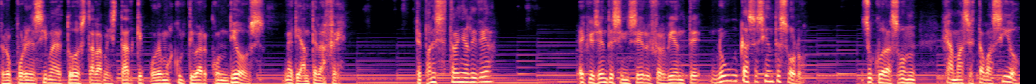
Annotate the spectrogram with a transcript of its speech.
Pero por encima de todo está la amistad que podemos cultivar con Dios mediante la fe. ¿Te parece extraña la idea? El creyente sincero y ferviente nunca se siente solo. Su corazón jamás está vacío,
